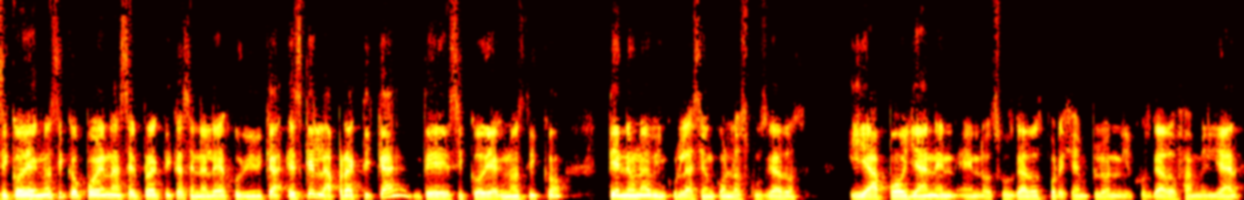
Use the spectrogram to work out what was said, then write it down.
psicodiagnóstico pueden hacer prácticas en área jurídica. Es que la práctica de psicodiagnóstico tiene una vinculación con los juzgados y apoyan en, los juzgados, por ejemplo, en el juzgado familiar,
